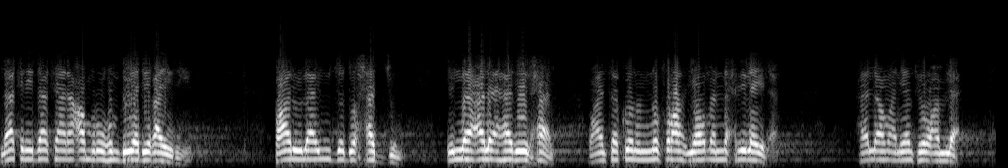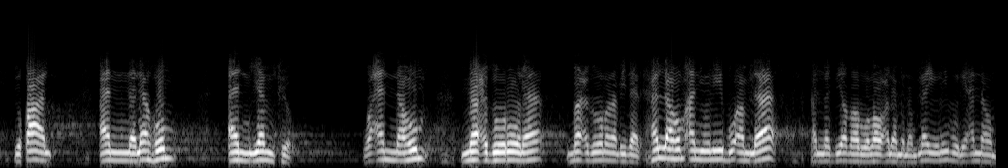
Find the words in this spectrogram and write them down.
لكن إذا كان أمرهم بيد غيرهم قالوا لا يوجد حج إلا على هذه الحال وأن تكون النفرة يوم النحر ليلة. هل لهم أن ينفروا أم لا؟ يقال أن لهم أن ينفروا وأنهم معذورون معذورون بذلك. هل لهم أن ينيبوا أم لا؟ الذي يظهر والله أعلم أنهم لا ينيبوا لأنهم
